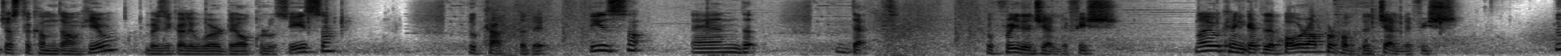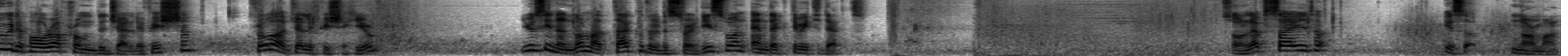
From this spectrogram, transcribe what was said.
Just to come down here, basically where the Oculus is, to cut the this and that, to free the jellyfish. Now you can get the power up from the jellyfish. To get the power up from the jellyfish, throw a jellyfish here, using a normal attack to destroy this one and activate that. So on left side is normal,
